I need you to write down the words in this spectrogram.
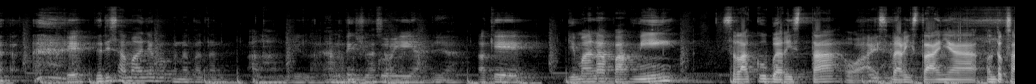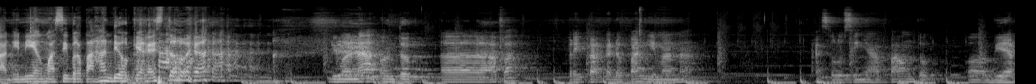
Oke. jadi sama aja kok pendapatan. Alhamdulillah. Yang penting syukuri ya. Iya. Oke, gimana Pak Mi selaku barista? Wah, is baristanya untuk saat ini yang masih bertahan di Oke Resto ya. gimana untuk eh, apa? Prepare ke depan gimana? Resolusinya apa untuk eh, biar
